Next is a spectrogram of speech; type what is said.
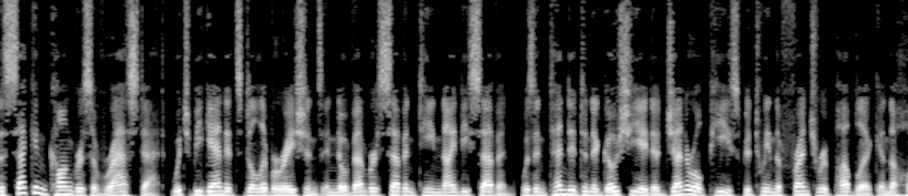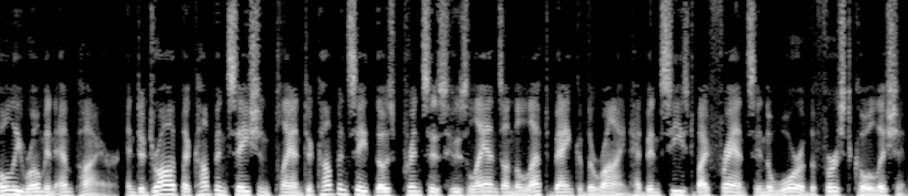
The Second Congress of Rastatt, which began its deliberations in November 1797, was intended to negotiate a general peace between the French Republic and the Holy Roman Empire, and to draw up a compensation plan to compensate those princes whose lands on the left bank of the Rhine had been seized by France in the War of the First Coalition.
